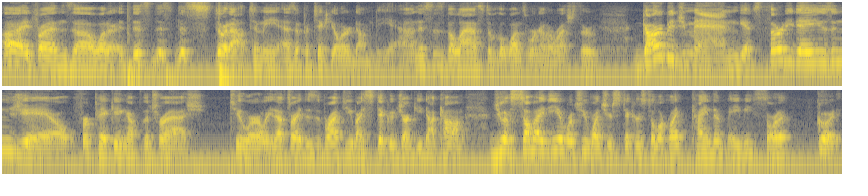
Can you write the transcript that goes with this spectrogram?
All right, friends. Uh, what are, this this this stood out to me as a particular dumdy, and this is the last of the ones we're gonna rush through. Garbage man gets 30 days in jail for picking up the trash too early. That's right. This is brought to you by StickerJunkie.com. Do you have some idea what you want your stickers to look like? Kind of, maybe, sort of. Good.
